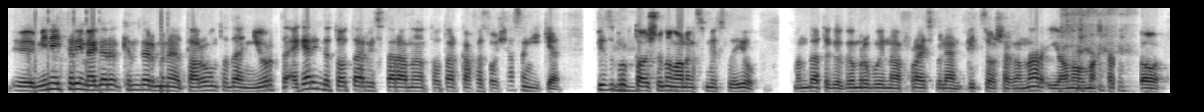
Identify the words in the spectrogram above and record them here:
мин әйтерим, әгәр кемдер менә Торонтода, Нью-Йоркта, әгәр инде татар рестораны, татар кафесы ачасың икән, Питтсбургта ачуның аның смыслы юк. Монда теге гомер буена фрайс белән пицца ашаганнар, и аны алмаштырып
